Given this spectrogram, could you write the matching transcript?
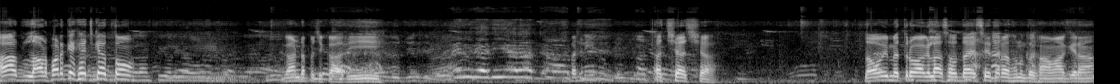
ਆ ਲੜ ਫੜ ਕੇ ਖਿੱਚ ਕੇ ਉੱਤੋਂ। ਗੰਢ ਪਚਕਾ ਦੀ। ਅੱਛਾ ਅੱਛਾ। ਲਓ ਵੀ ਮਿੱਤਰੋ, ਅਗਲਾ ਸੌਦਾ ਇਸੇ ਤਰ੍ਹਾਂ ਤੁਹਾਨੂੰ ਦਿਖਾਵਾਂਗੇ ਰਾਂ।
